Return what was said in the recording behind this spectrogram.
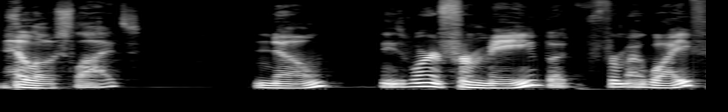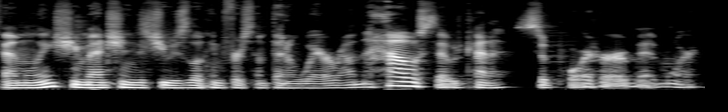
Pillow Slides. No, these weren't for me, but for my wife, Emily. She mentioned that she was looking for something to wear around the house that would kind of support her a bit more.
